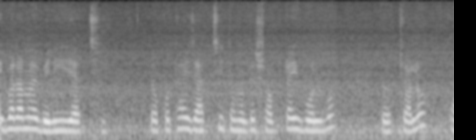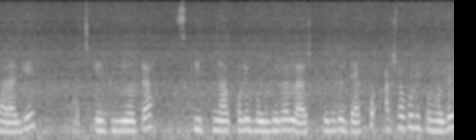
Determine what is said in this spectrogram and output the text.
এবার আমরা বেরিয়ে যাচ্ছি। তো কোথায় যাচ্ছি তোমাদের সবটাই বলব। তো চলো তার আগে আজকের ভিডিওটা স্কিপ না করে বন্ধুরা লাস্ট পর্যন্ত দেখো। আশা করি তোমাদের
